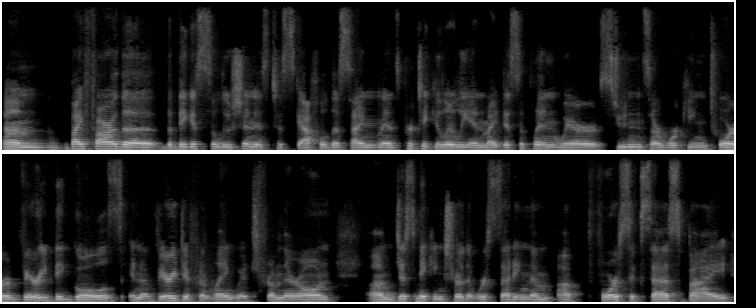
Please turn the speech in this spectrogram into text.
Um, by far the, the biggest solution is to scaffold assignments, particularly in my discipline where students are working toward very big goals in a very different language from their own um, just making sure that we're setting them up for success by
